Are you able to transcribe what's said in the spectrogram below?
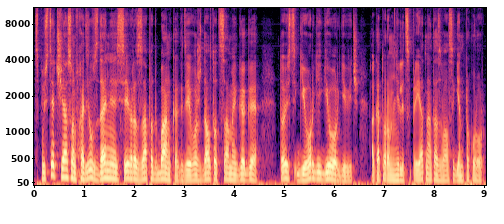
Спустя час он входил в здание Северо-Запад банка, где его ждал тот самый ГГ, то есть Георгий Георгиевич, о котором нелицеприятно отозвался генпрокурор.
